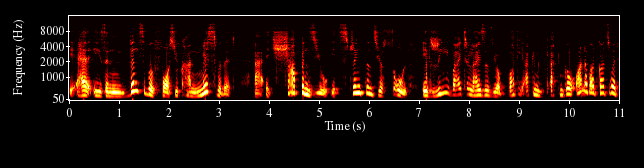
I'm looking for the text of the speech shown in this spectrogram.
uh, is an invincible force. You can't mess with it. Uh, it sharpens you. It strengthens your soul. It revitalizes your body. I can I can go on about God's word.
